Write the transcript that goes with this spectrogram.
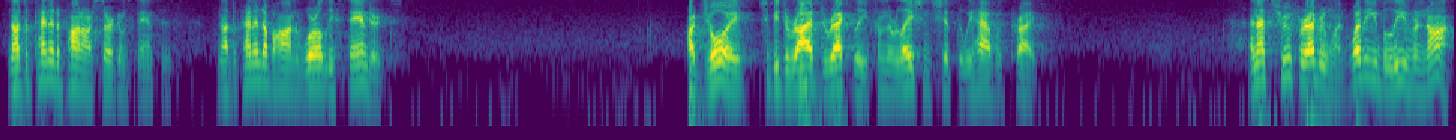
It's not dependent upon our circumstances. It's not dependent upon worldly standards. Our joy should be derived directly from the relationship that we have with Christ. And that's true for everyone, whether you believe or not.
